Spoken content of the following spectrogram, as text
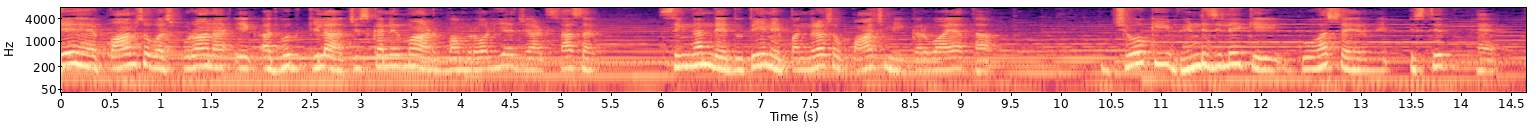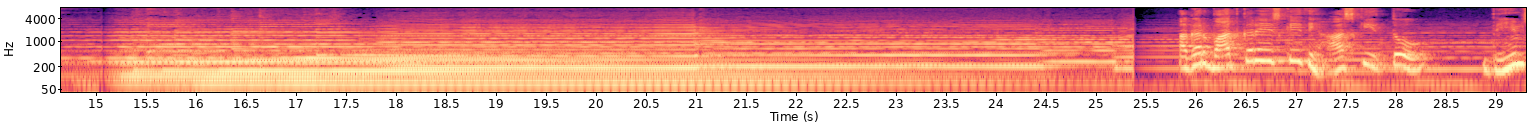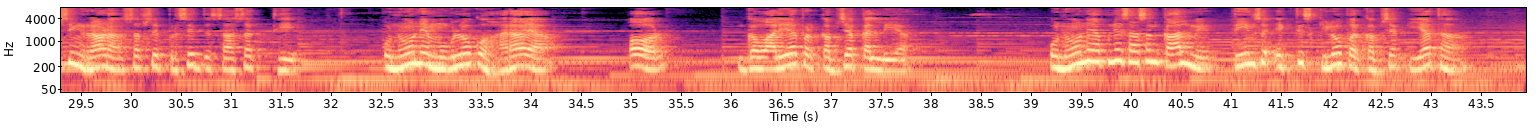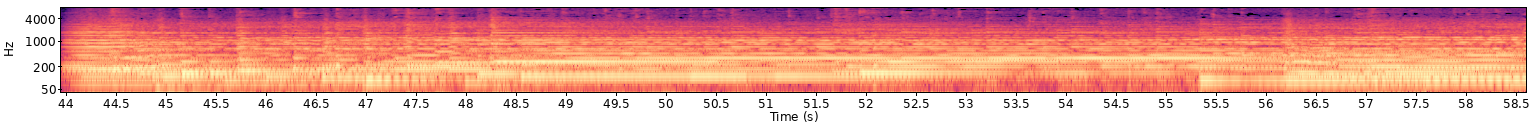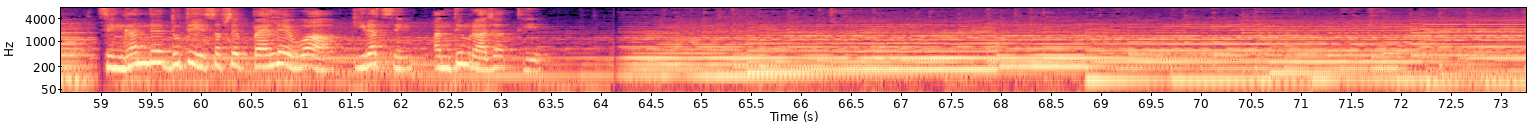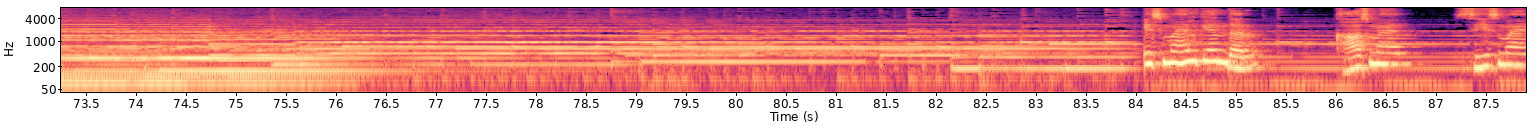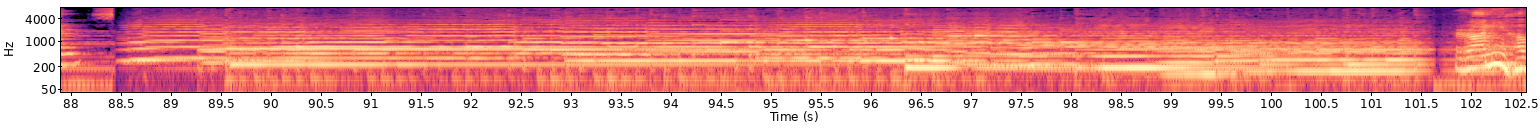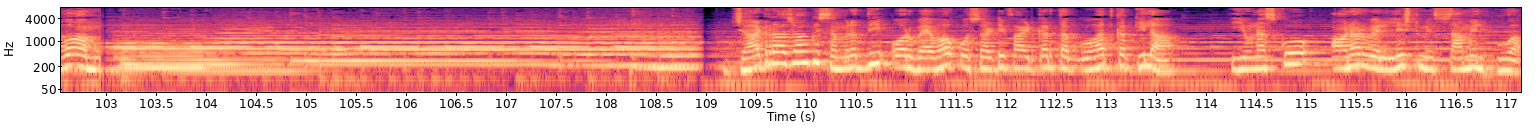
500 वर्ष पुराना एक अद्भुत किला जिसका निर्माण बमरौलिया जाट शासक सिंघनदे द्वितीय ने 1505 में करवाया था, जो कि भिंड ज़िले के गोहा शहर में स्थित है। अगर बात करें इसके इतिहास की तो भीम सिंह राणा सबसे प्रसिद्ध शासक थे। उन्होंने मुगलों को हराया और ग्वालियर पर कब्जा कर लिया। उन्होंने अपने शासनकाल में 331 किलो पर कब्जा किया था। सिंघनदे द्वितीय सबसे पहले हुआ कीरत सिंह, अंतिम राजा थे। इस महल के अंदर खास महल शीश महल रानी हवा जाट राजाओं की समृद्धि और वैभव को सर्टिफाइड करता गोहद का किला यूनेस्को ऑनरवेल लिस्ट में शामिल हुआ।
